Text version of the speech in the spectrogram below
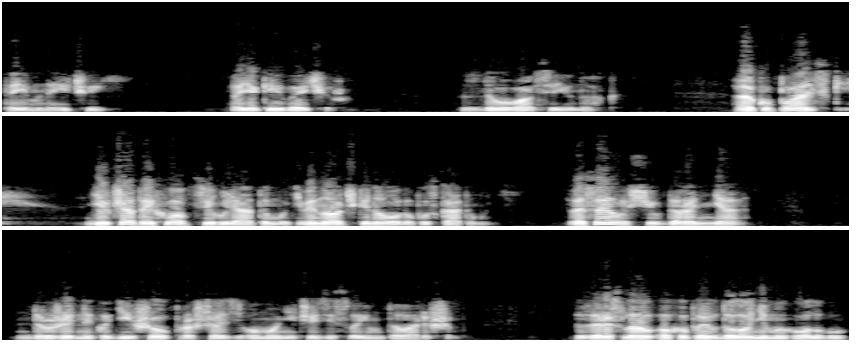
таємничий. А який вечір? здивувався юнак. А купальський. Дівчата й хлопці гулятимуть, віночки на воду пускатимуть. Веселощів до рання. Дружинник одійшов про щось гомонячи зі своїм товаришем. Зарислав охопив долонями голову,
